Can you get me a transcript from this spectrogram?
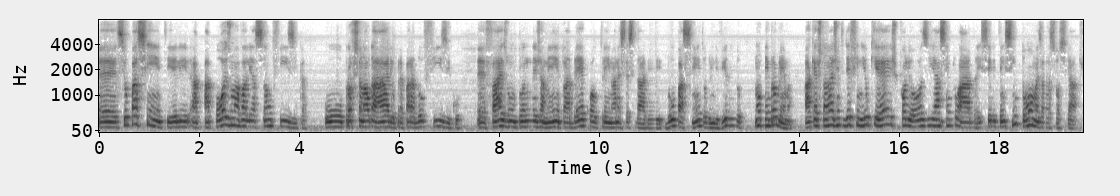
É, se o paciente, ele a, após uma avaliação física, o profissional da área, o preparador físico, é, faz um planejamento, adequa o treino à necessidade do paciente ou do indivíduo, não tem problema. A questão é a gente definir o que é escoliose acentuada e se ele tem sintomas associados.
